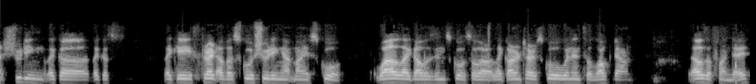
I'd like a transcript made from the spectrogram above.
a shooting like a like a like a threat of a school shooting at my school while like I was in school. So uh, like our entire school went into lockdown. That was a fun day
